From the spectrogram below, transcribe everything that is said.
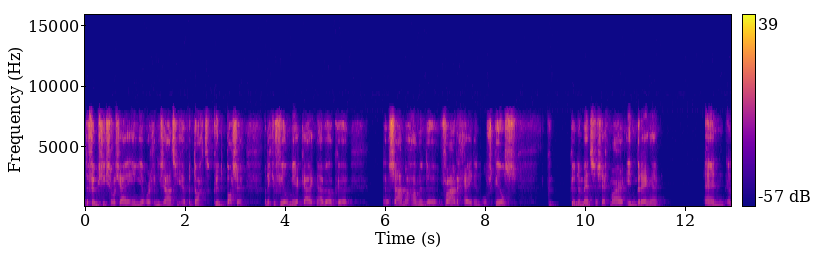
de functies zoals jij in je organisatie hebt bedacht kunt passen. Dat je veel meer kijkt naar welke samenhangende vaardigheden of skills kunnen mensen zeg maar inbrengen. En eh,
